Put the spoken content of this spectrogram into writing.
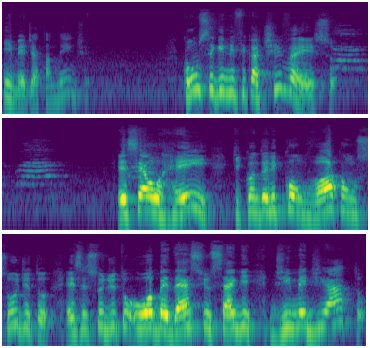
imediatamente. Quão significativo é isso? Esse é o rei que, quando ele convoca um súdito, esse súdito o obedece e o segue de imediato.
